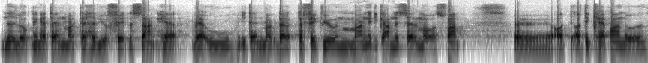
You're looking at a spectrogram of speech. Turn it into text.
nedlukning af Danmark, der havde vi jo fællessang her hver uge i Danmark. Der der fik vi jo en, mange af de gamle salmer også frem. Øh, og og det kan bare noget,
